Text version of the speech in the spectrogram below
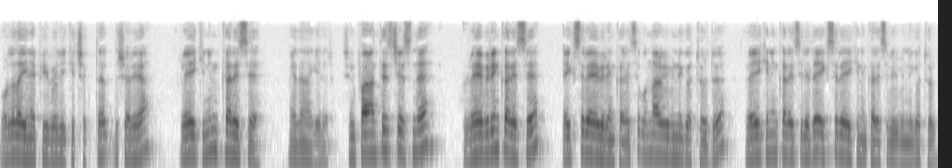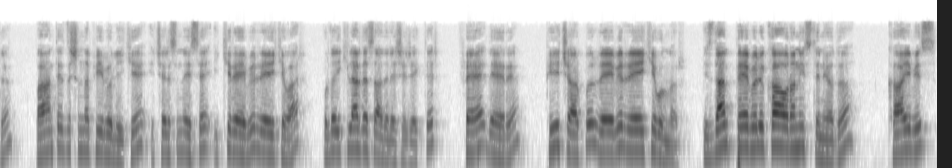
Burada da yine pi bölü 2 çıktı dışarıya. R2'nin karesi meydana gelir. Şimdi parantez içerisinde R1'in karesi eksi R1'in karesi bunlar birbirini götürdü. R2'nin karesiyle de eksi R2'nin karesi birbirini götürdü. Parantez dışında pi bölü 2 içerisinde ise 2R1 R2 var. Burada ikiler de sadeleşecektir. F değeri pi çarpı R1 R2 bulunur. Bizden P bölü K oranı isteniyordu. K'yı biz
